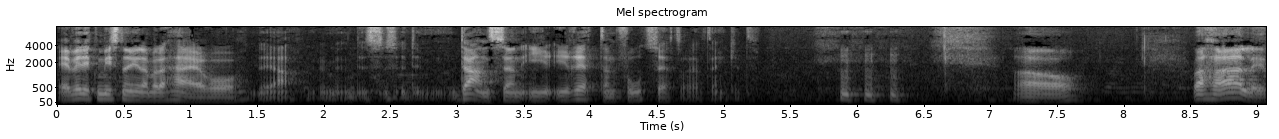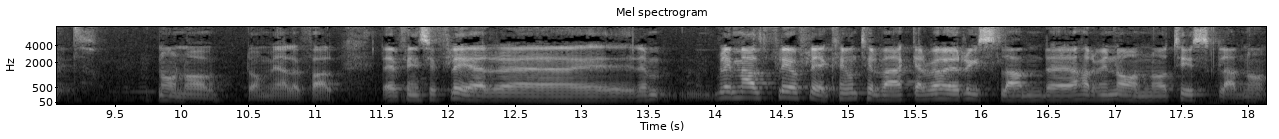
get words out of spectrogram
är väldigt missnöjda med det här och ja, dansen i, i rätten fortsätter helt enkelt. ja, vad härligt. Någon av dem i alla fall. Det finns ju fler, eh, det blir med allt fler och fler klontillverkare. Vi har ju Ryssland, eh, hade vi någon och Tyskland någon.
